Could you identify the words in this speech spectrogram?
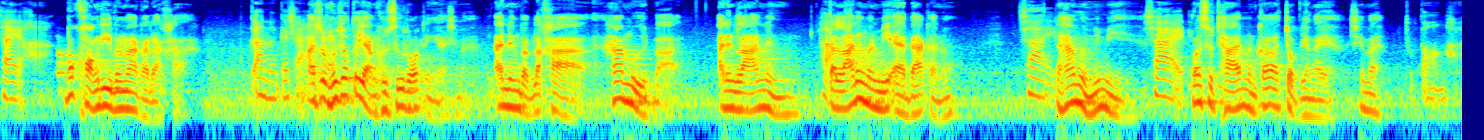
ใช่ค่ะ เพราะของดีมันมากับราคาอันนั้นก็ใช่อะสมมติยกตัวอย่างคุณซื้อรถอย่างเงี้ยใช่ไหมอันหนึงแบบราคาห้าหมื่นบาท อันหนึ่งล้านหนึ่งค่ะ แต่ล้านหนึ่งมันมีแอร์แบ็กอะเนาะใช่แต่ห้าหมื่นไม่มีใช่ว่าสุดท้ายมันก็จบยังไงอะใช่ไหมถูกต้องค่ะ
